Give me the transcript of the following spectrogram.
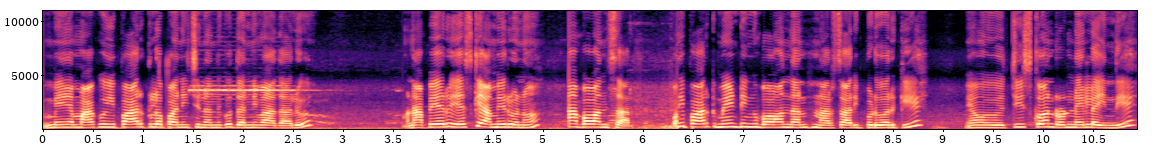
మే మాకు ఈ పార్కులో పని ఇచ్చినందుకు ధన్యవాదాలు. నా పేరు ఎస్కే అమీరును. బాగుంది సార్. ఈ పార్క్ మెయింటింగ్ బాగుంది అంటున్నారు సార్ ఇప్పటి వరకు మేము తీసుకొని రెండు నెలలు అయింది.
